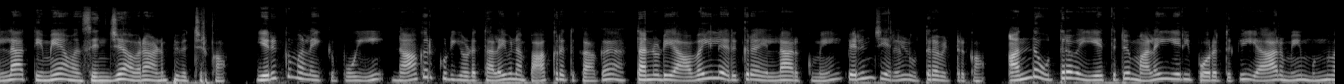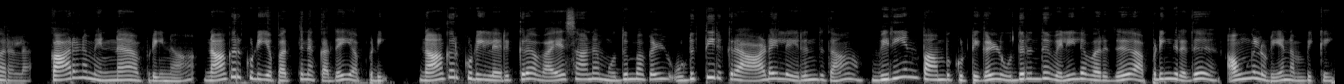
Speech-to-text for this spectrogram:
எல்லாத்தையுமே அவன் செஞ்சு அவரை அனுப்பி வச்சிருக்கான். எருக்குமலைக்கு போய் நாகர்குடியோட தலைவனை பாக்குறதுக்காக தன்னுடைய அவையில இருக்கிற எல்லாருக்குமே பெருஞ்சேரல் உத்தரவிட்டிருக்கான். அந்த உத்தரவை ஏத்துட்டு மலை ஏறி போறதுக்கு யாருமே முன் வரல. காரணம் என்ன அப்படின்னா நாகர்குடிய பத்தின கதை அப்படி. நாகர்குடியில இருக்கிற வயசான முதுமகள் உடுத்தி இருக்கிற ஆடையில இருந்துதான் விரியன் பாம்பு குட்டிகள் உதிர்ந்து வெளியில வருது அப்படிங்கிறது அவங்களுடைய நம்பிக்கை.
